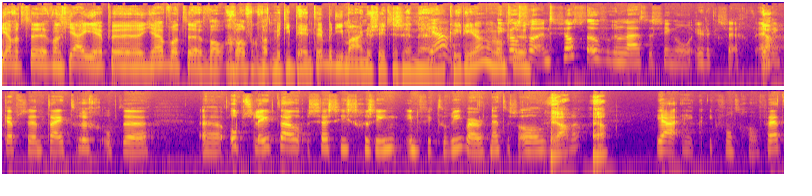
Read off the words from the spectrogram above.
Ja, wat, uh, want jij hebt, uh, jij hebt wat, uh, wel, geloof ik, wat met die band, hè? Met die Minor Cities en ja, Quirina. Want, ik was wel enthousiast over hun laatste single, eerlijk gezegd. En Ja? ik heb ze een tijd terug op de op sleeptouw sessies gezien in Victorie, waar we het net dus al over hadden. Ja, ja. Ik, ik vond het gewoon vet.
